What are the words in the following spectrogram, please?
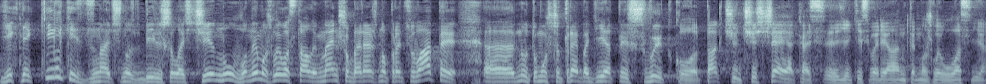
їхня кількість значно збільшилась, чи ну вони можливо стали менш обережно працювати, е, ну тому що треба діяти швидко, так чи, чи ще якась якісь варіанти, можливо, у вас є?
